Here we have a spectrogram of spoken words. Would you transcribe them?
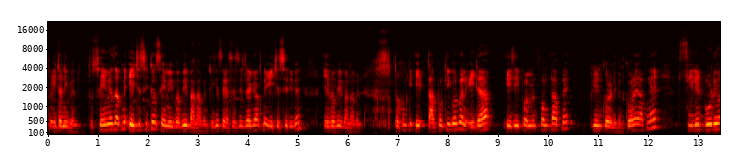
তো এটা নেবেন। তো সেম এজ আপনি এইচএসসিটাও সেম এইভাবেই বানাবেন, ঠিক আছে? এসএসসির জায়গায় আপনি এইচএসসি দিবেন, এইভাবেই বানাবেন। তখন কি তারপর কি করবেন? এইটা, এই যে পেমেন্ট ফর্মটা আপনি প্রিন্ট করে নেবেন। করে আপনি সিলেট বোর্ডেও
